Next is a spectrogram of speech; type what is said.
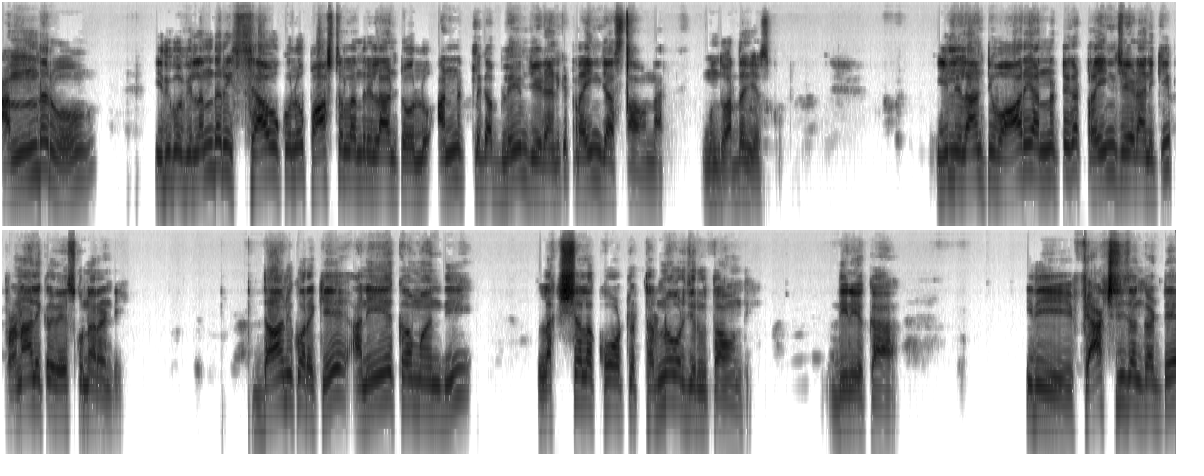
అందరూ ఇదిగో వీళ్ళందరూ సేవకులు పాస్టర్లు అందరూ ఇలాంటి వాళ్ళు అన్నట్లుగా బ్లేమ్ చేయడానికి ట్రైన్ చేస్తూ ఉన్నారు. ముందు అర్థం చేసుకో. వీళ్ళు ఇలాంటి వారే అన్నట్టుగా ట్రైన్ చేయడానికి ప్రణాళికలు వేసుకున్నారండి. దాని కొరకే అనేక మంది లక్షల కోట్ల టర్న్ ఓవర్ జరుగుతూ ఉంది. దీని యొక్క ఇది ఫ్యాక్షనిజం కంటే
